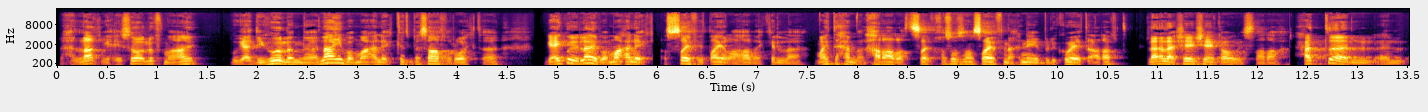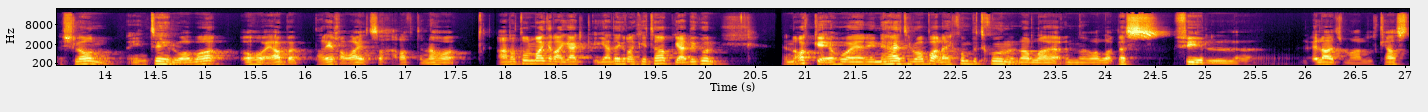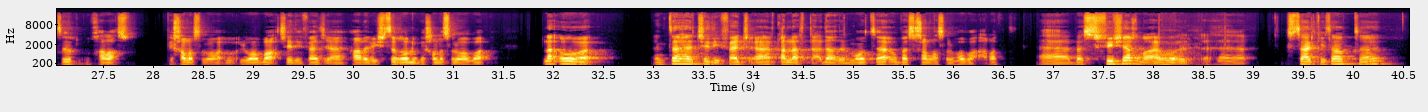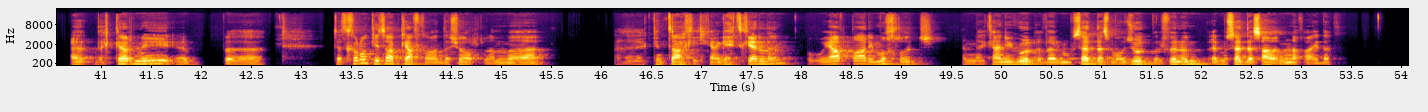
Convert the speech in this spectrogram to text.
الحلاق قاعد يسولف معاي وقاعد يقول إنه لا يبا ما عليك كنت بسافر وقتها. قاعد يقول لي لا يبا ما عليك. الصيف يطيره هذا كله. ما يتحمل حرارة الصيف خصوصا صيفنا هني بالكويت عرفت؟ لا لا شيء شيء قوي الصراحة. حتى ال- ال- شلون ينتهي الوباء هو يابا بطريقة وايد صح عرفت؟ إنه هو أنا طول ما أقرأ قاعد قاعد أقرأ كتاب قاعد أقول إنه okay هو يعني نهاية الوباء لا يكون بتكون ان الله إنه والله بس في ال- العلاج مال الكاستر وخلاص بيخلص الو- الوباء كذي فجأة هذا بيشتغل وبيخلص الوباء. لا هو انتهى كذي فجأة قلت أعداد الموتى وبس خلص الوباء عرفت آه بس في شغلة هو آه style كتابته ذكرني ب تذكرون كتاب كافكا The Shore؟ لما آه، كنتاكي كان قاعد يتكلم ويا طاري مخرج إنه كان يقول إذا المسدس موجود بالفيلم المسدس هذا منه فايدة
